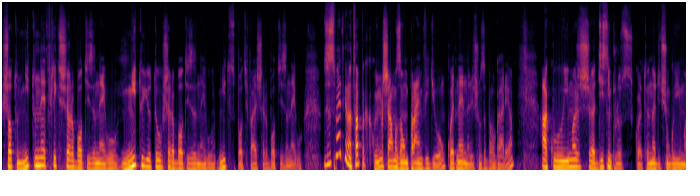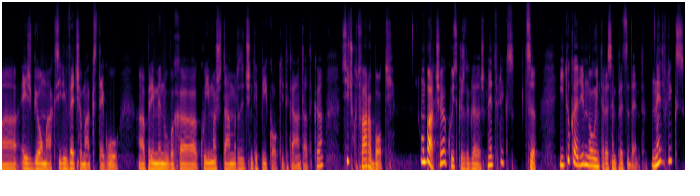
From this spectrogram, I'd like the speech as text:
Защото нито Netflix ще работи за него, нито YouTube ще работи за него, нито Spotify ще работи за него. За сметка на това пък, ако имаш Amazon Prime Video, което не е налично за България, ако имаш Disney+, което е налично го има, HBO Max или вече Max, те го а, преименуваха, ако имаш там различните пикоки и така нататък, всичко това работи. Обаче, ако искаш да гледаш Netflix, Ц. И тук е един много интересен прецедент. Netflix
